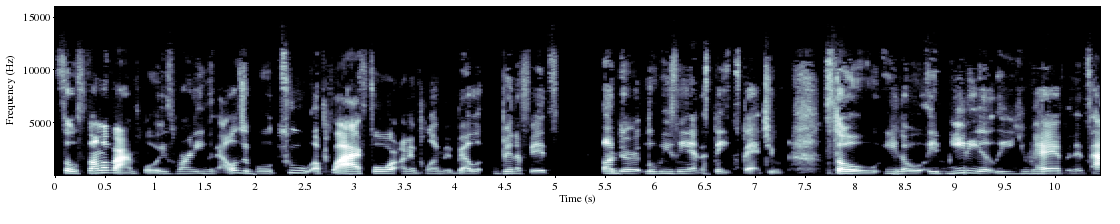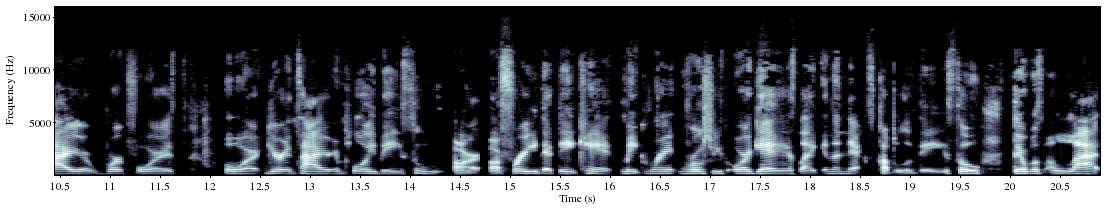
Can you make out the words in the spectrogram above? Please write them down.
so some of our employees weren't even eligible to apply for unemployment be- benefits under Louisiana state statute. So, you know, immediately you have an entire workforce or your entire employee base who are afraid that they can't make rent, groceries, or gas like in the next couple of days. So there was a lot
